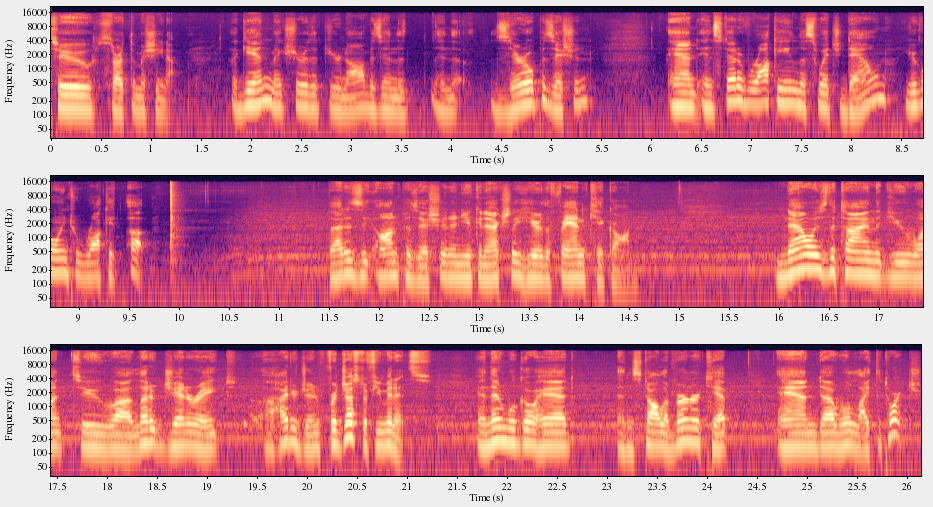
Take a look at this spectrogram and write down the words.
to start the machine up. Again, make sure that your knob is in the, in the zero position. And instead of rocking the switch down, you're going to rock it up. That is the on position and you can actually hear the fan kick on. Now is the time that you want to uh, let it generate uh, hydrogen for just a few minutes. And then we'll go ahead and install a burner tip and uh, we'll light the torch.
